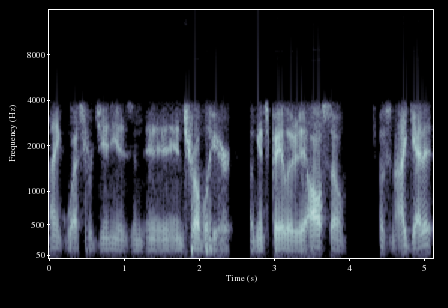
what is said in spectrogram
I think West Virginia is in, in, in trouble here against Baylor today. Also, listen, I get it.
